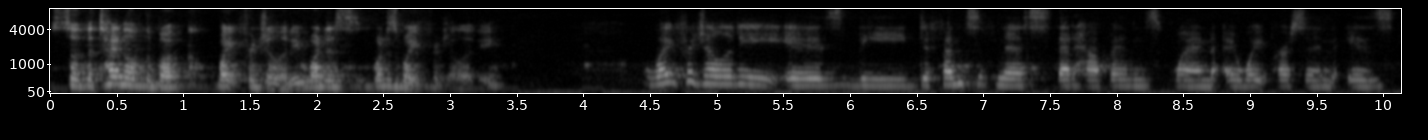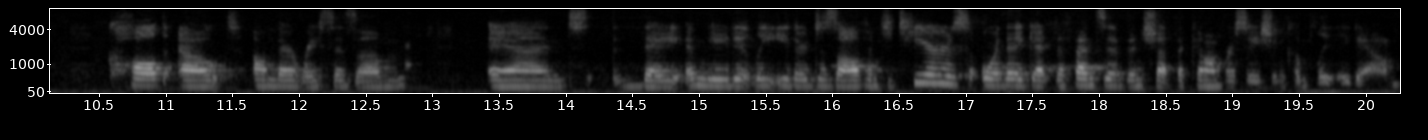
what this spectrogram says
So the title of the book, White Fragility. What is what is white fragility? white fragility is the defensiveness that happens when a white person is called out on their racism and they immediately either dissolve into tears or they get defensive and shut the conversation completely down.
